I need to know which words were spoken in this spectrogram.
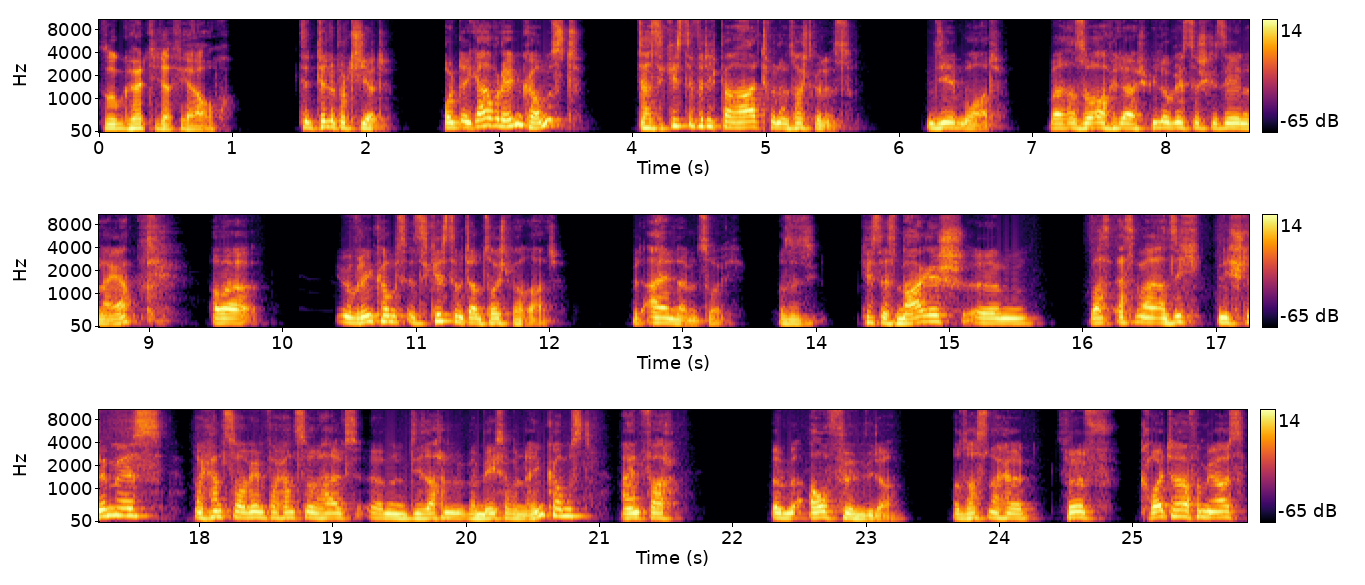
So gehört dir das ja auch. Teleportiert. Und egal, wo du hinkommst, da ist eine Kiste für dich parat, wo dein Zeug drin ist. In jedem Ort. Was also auch wieder spiellogistisch gesehen, naja. Aber über den kommst, ist die Kiste mit deinem Zeug parat. Mit allen deinem Zeug. Also die Kiste ist magisch, ähm, was erstmal an sich nicht schlimm ist. Dann kannst du auf jeden Fall kannst du dann halt ähm, die Sachen beim nächsten Mal, wenn du hinkommst, einfach ähm, auffüllen wieder. Also hast du nachher zwölf Kräuter von mir aus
